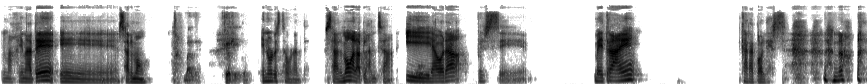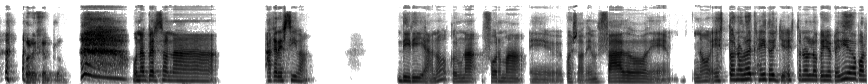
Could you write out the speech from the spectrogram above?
imagínate eh, salmón. Vale, qué rico. En un restaurante. Salmón a la plancha. Y oh. ahora, pues, eh, me traen caracoles, ¿no? Por ejemplo. Una persona agresiva diría, ¿no? Con una forma, eh, pues, de enfado, de, ¿no? Esto no lo he traído yo, esto no es lo que yo he pedido, por...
